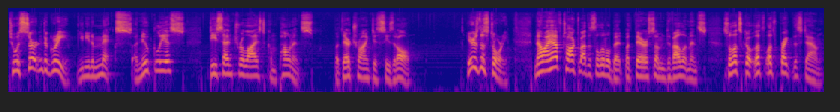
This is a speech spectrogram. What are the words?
To a certain degree, you need a mix, a nucleus, decentralized components, but they're trying to seize it all. Here's the story. Now, I have talked about this a little bit, but there are some developments. So let's go, let's, let's break this down.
